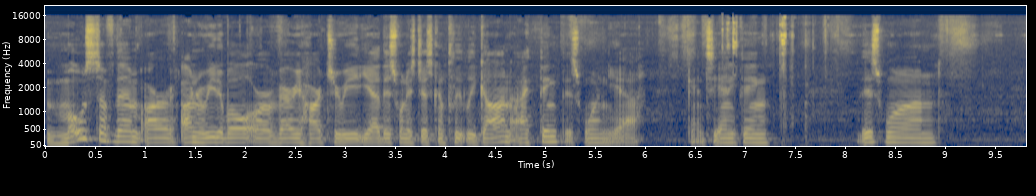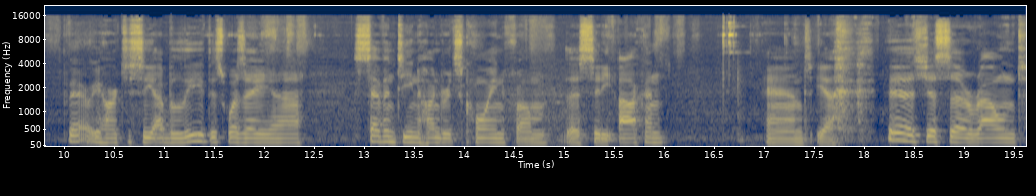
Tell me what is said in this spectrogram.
most of them are unreadable or very hard to read. Yeah, this one is just completely gone. I think this one, yeah, can't see anything. This one, very hard to see. I believe this was a uh, 1700s coin from the city Aachen. And yeah, it's just a round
